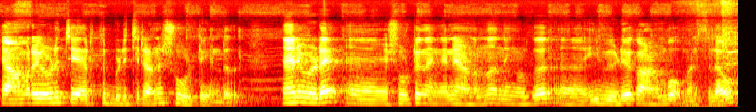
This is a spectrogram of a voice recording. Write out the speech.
ക്യാമറയോട് ചേർത്ത് പിടിച്ചിട്ടാണ് ഷൂട്ട് ചെയ്യേണ്ടത്. ഞാനിവിടെ ഷൂട്ട് ചെയ്യുന്നത് എങ്ങനെയാണെന്ന് നിങ്ങൾക്ക് ഈ വീഡിയോ കാണുമ്പോൾ മനസ്സിലാവും.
